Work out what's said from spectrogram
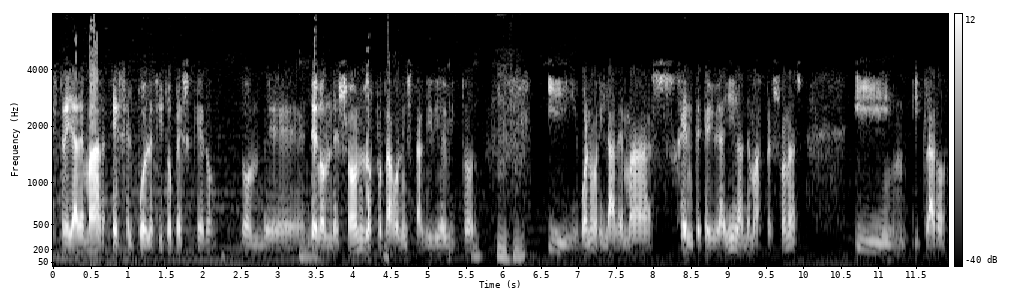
estrella de mar es el pueblecito pesquero donde de donde son los protagonistas Lidia y Víctor. Y bueno y la demás gente que vive allí, las demás personas y, claro,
